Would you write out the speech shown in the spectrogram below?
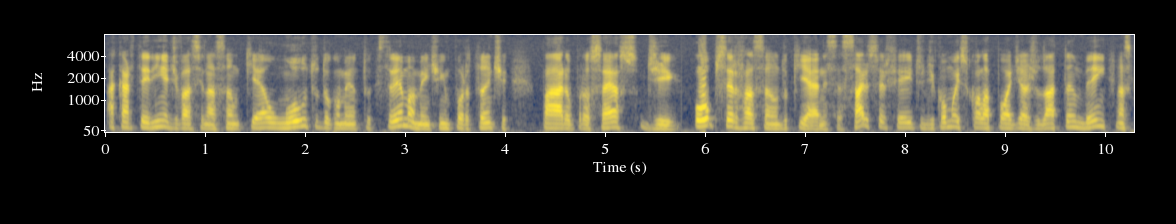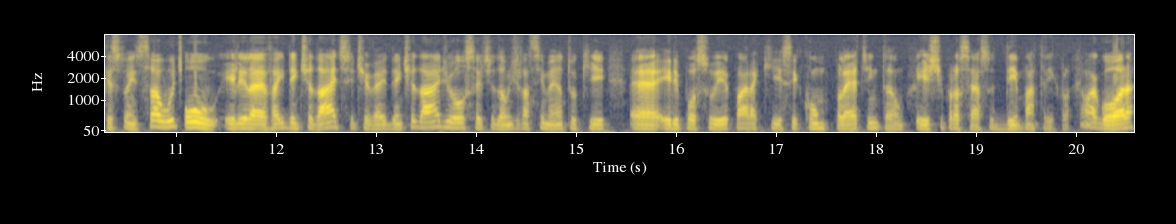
a carteirinha de vacinação, que é um outro documento extremamente importante para o processo de observação do que é necessário ser feito, de como a escola pode ajudar também nas questões de saúde, ou ele leva a identidade, se tiver identidade, ou certidão de nascimento que é, ele possuir para que se complete então este processo de matrícula. Então agora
